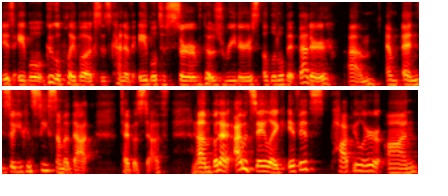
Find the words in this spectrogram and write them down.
is able google play books is kind of able to serve those readers a little bit better um, and and so you can see some of that type of stuff yeah. um, but I, I would say like if it's popular on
